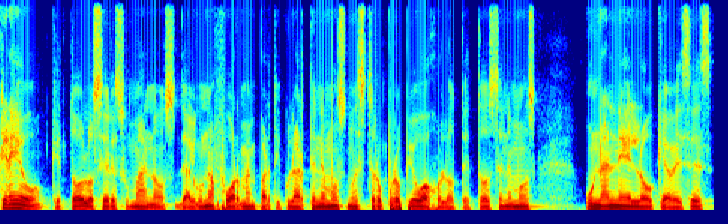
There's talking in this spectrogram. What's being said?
Creo que todos los seres humanos, de alguna forma en particular, tenemos nuestro propio guajolote. Todos tenemos un anhelo que a veces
